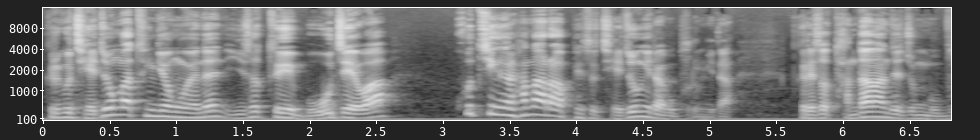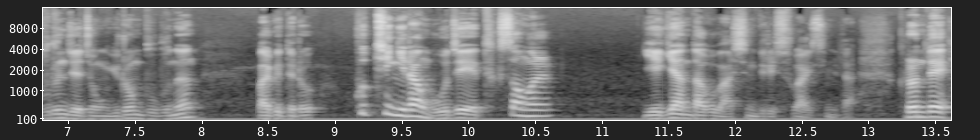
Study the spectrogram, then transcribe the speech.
그리고 제종 같은 경우에는 인서트의 모재와 코팅을 하나로 합해서 제종이라고 부릅니다. 그래서 단단한 제종, 뭐 무른 제종 이런 부분은 말 그대로 코팅이랑 모재의 특성을 얘기한다고 말씀드릴 수가 있습니다. 그런데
